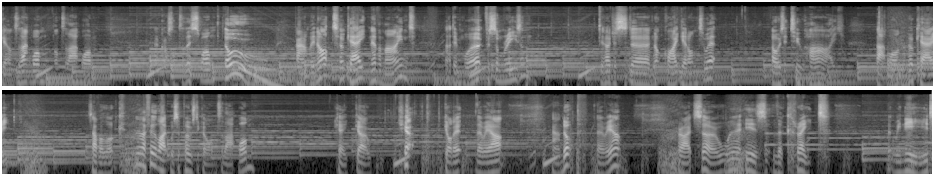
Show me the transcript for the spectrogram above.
Get onto that one, onto that one. Across onto this one. Oh, apparently not. Okay, never mind. That didn't work for some reason. Did I just uh, not quite get onto it? Oh, is it too high? That one. Okay. Let's have a look. No, I feel like we're supposed to go onto that one. Okay, go. Yeah, got it. There we are. And up. There we are. Right, so where is the crate that we need?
